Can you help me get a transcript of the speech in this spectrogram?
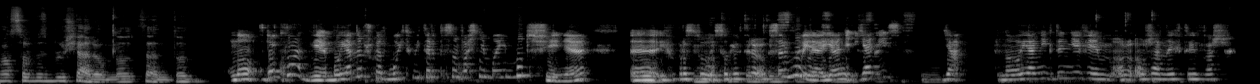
osoby z blusiarą, no ten, to No dokładnie, bo ja na przykład mój Twitter to są właśnie moi młodsi, nie? No, E, I po prostu osoby, które obserwuję. Ja nie, ja nie, ja, no ja nigdy nie wiem o, o żadnych tych waszych,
